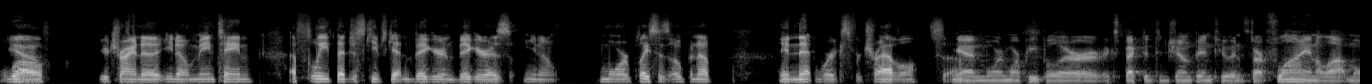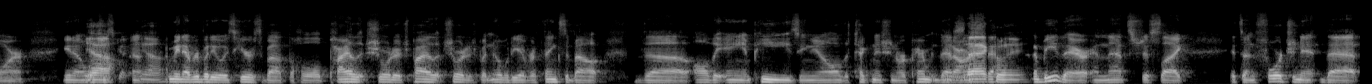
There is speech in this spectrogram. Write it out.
Yeah. while you're trying to you know maintain a fleet that just keeps getting bigger and bigger as you know more places open up in networks for travel. So Yeah, and more and more people are expected to jump into it and start flying a lot more. You know, which Yeah, is gonna, yeah. I mean, everybody always hears about the whole pilot shortage, pilot shortage, but nobody ever thinks about the all the AMPs and you know all the technician repairmen that aren't going to be there, and that's just like it's unfortunate that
